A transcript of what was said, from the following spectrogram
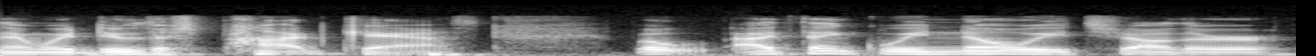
then we do this podcast. But I think we know each other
